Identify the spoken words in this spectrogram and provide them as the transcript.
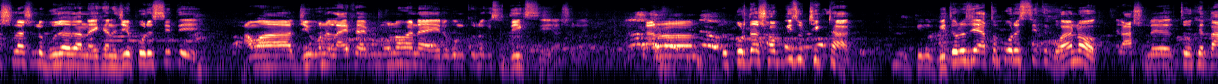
আসলে আসলে বোঝা যায় না। এখানে যে পরিস্থিতি, আমার জীবনে লাইফে আমি মনে হয় না এরকম কোনো কিছু দেখছি আসলে। কারণ, উপরটা সব কিছু ঠিকঠাক। কিন্তু ভিতরে যে এত পরিস্থিতি ভয়ানক এটা আসলে চোখে না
